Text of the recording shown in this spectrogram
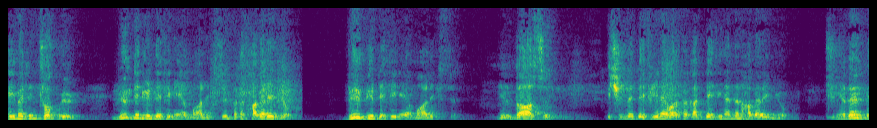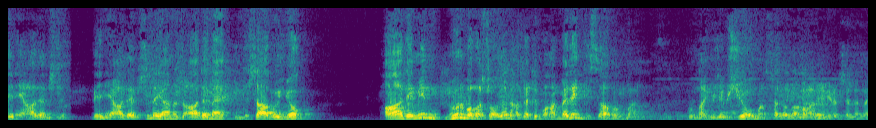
Kıymetin çok büyük. Büyük de bir defineye maliksin fakat haberin yok. Büyük bir defineye maliksin. Bir dağsın. İçinde define var fakat definenden haberin yok. Çünkü neden Beni Adem'sin? Beni Adem'sin de yalnız Adem'e intisabın yok. Adem'in nur babası olan Hazreti Muhammed'e intisabın var. Bundan yüce bir şey olmaz sallallahu aleyhi ve selleme.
